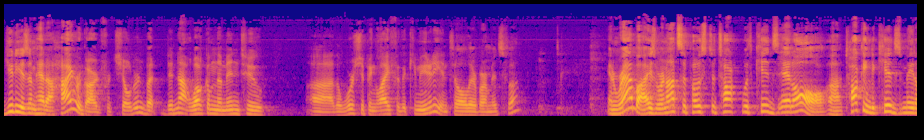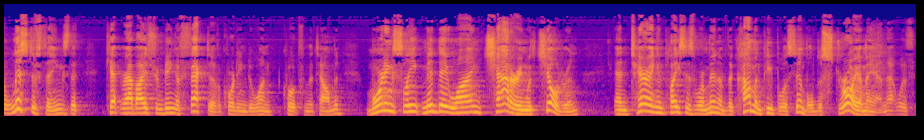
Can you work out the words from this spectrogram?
Judaism had a high regard for children, but did not welcome them into uh, the worshiping life of the community until their bar mitzvah. And rabbis were not supposed to talk with kids at all. Uh, talking to kids made a list of things that kept rabbis from being effective, according to one quote from the Talmud. Morning sleep, midday wine, chattering with children, and tearing in places where men of the common people assemble destroy a man. That was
